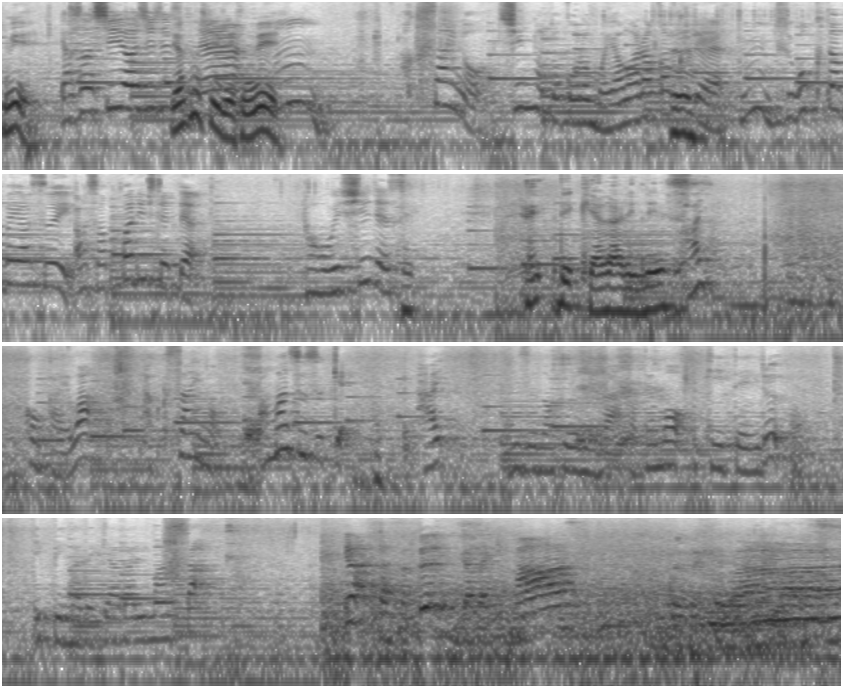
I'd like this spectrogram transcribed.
うん。ね優しい味ですね。優しいですねうん、白菜の芯のところも柔らかくて、うん、すごく食べやすい。あさっぱりしてて。あ美味しいです。はい出来上がりです、はい、今回は白菜の甘酢漬け。はい。水の風味がとても効いている一品が出来上がりましたでは早速いただきます。いただきます、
